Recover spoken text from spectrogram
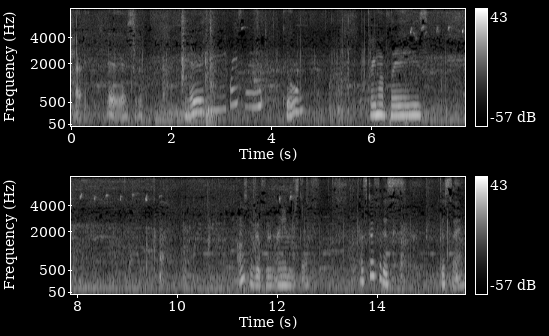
Alright, there it is. Energy bracelet. Cool. Three more plays. I'm just gonna go for random stuff. Let's go for this this thing.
